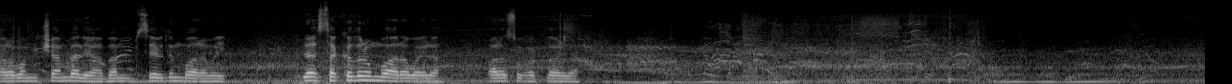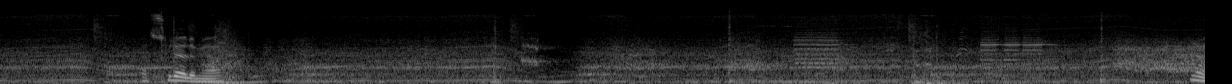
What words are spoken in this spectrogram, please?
Araba mükemmel ya. Ben sevdim bu arabayı. Biraz takılırım bu arabayla. Ara sokaklarda. Sürelim ya. Hı.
